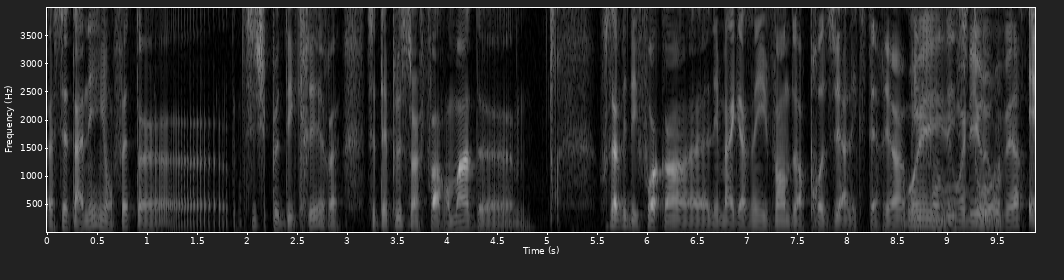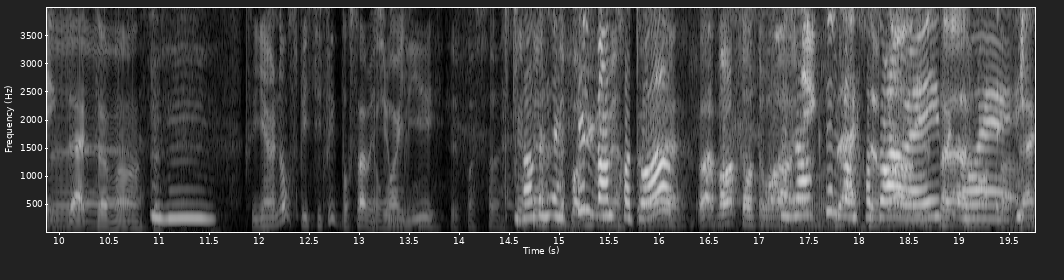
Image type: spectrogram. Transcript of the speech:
euh, cette année, ils ont fait, un- si je peux décrire, euh, c'était plus un format de... Vous savez, des fois, quand euh, les magasins, ils vendent leurs produits à l'extérieur, Oui, ils font des oui, stores. ouvertes, Exactement. euh, ça. Mhm. Il y a un nom spécifique pour ça, mais j'ai Ouais, oublié. C'est pas ça. Vente ouais. trottoir. Ouais, ouais, vente trottoir. C'est genre vente trottoir, Exactement, ouais. Ben.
